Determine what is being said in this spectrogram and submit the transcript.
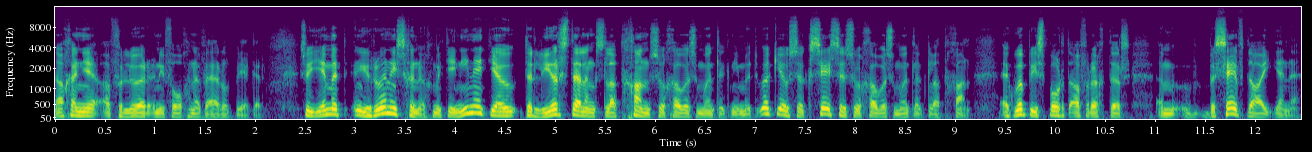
dan gaan jy verloor in die volgende wêreldbeker. So jy moet ironies genoeg, moet jy nie net jou teleurstellings laat gaan so gou as moontlik nie, moet ook jou suksesse so gou as moontlik laat gaan. Ek hoop die sportafrigters um, besef daai ene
